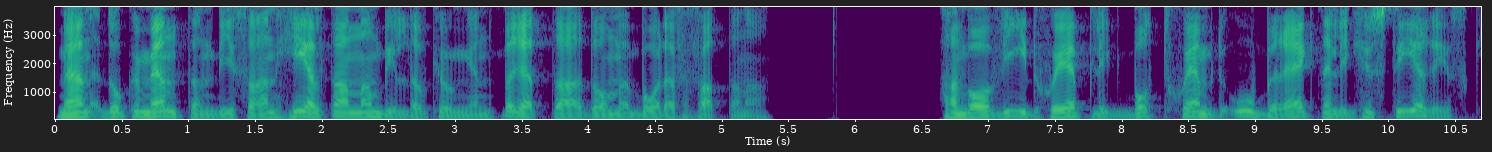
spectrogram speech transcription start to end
Men dokumenten visar en helt annan bild av kungen, berättar de båda författarna. Han var vidskeplig, bortskämd, oberäknelig, hysterisk,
